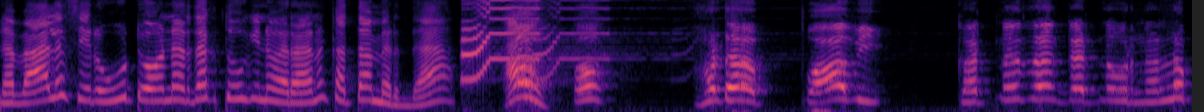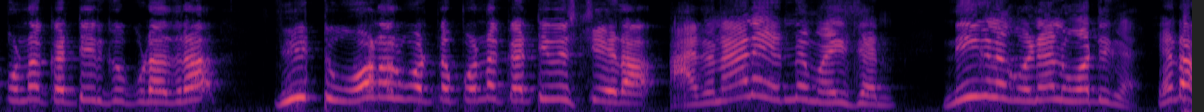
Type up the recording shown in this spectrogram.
நான் வேலை செய்யற வீட்டு ஓனர் தான் தூக்கின்னு வரான்னு கத்தாம இருந்தேன் அட பாவி கட்டினதான் கட்டின ஒரு நல்ல பொண்ணை கட்டி இருக்க கூடாதுடா வீட்டு ஓனர் ஓட்ட பொண்ணை கட்டி வச்சியேடா அதனால என்ன மைசன் நீங்களும் கொஞ்ச நாள் ஓட்டுங்க ஏண்டா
